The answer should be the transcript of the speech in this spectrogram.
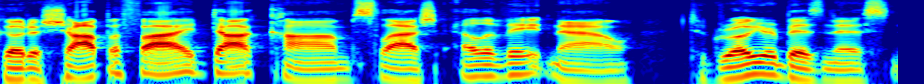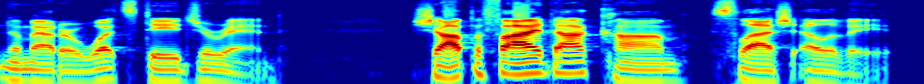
Go to shopify.com slash elevate now to grow your business no matter what stage you're in. Shopify.com slash elevate.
